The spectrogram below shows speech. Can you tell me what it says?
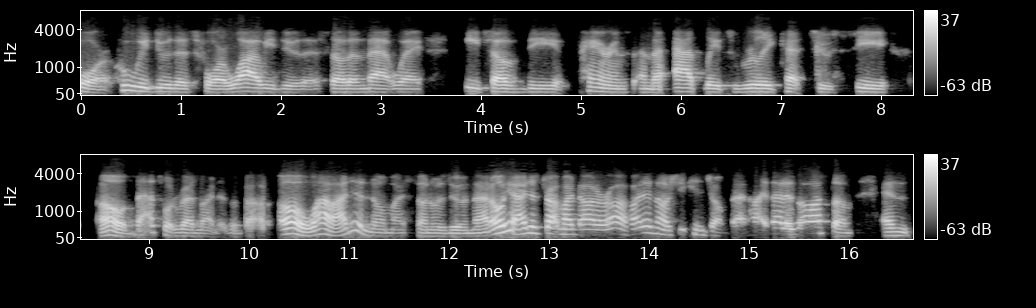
for, who we do this for, why we do this. So then that way each of the parents and the athletes really get to see oh that's what Redline is about. Oh wow i didn't know my son was doing that. Oh yeah i just dropped my daughter off. I didn't know she can jump that high. That is awesome. And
